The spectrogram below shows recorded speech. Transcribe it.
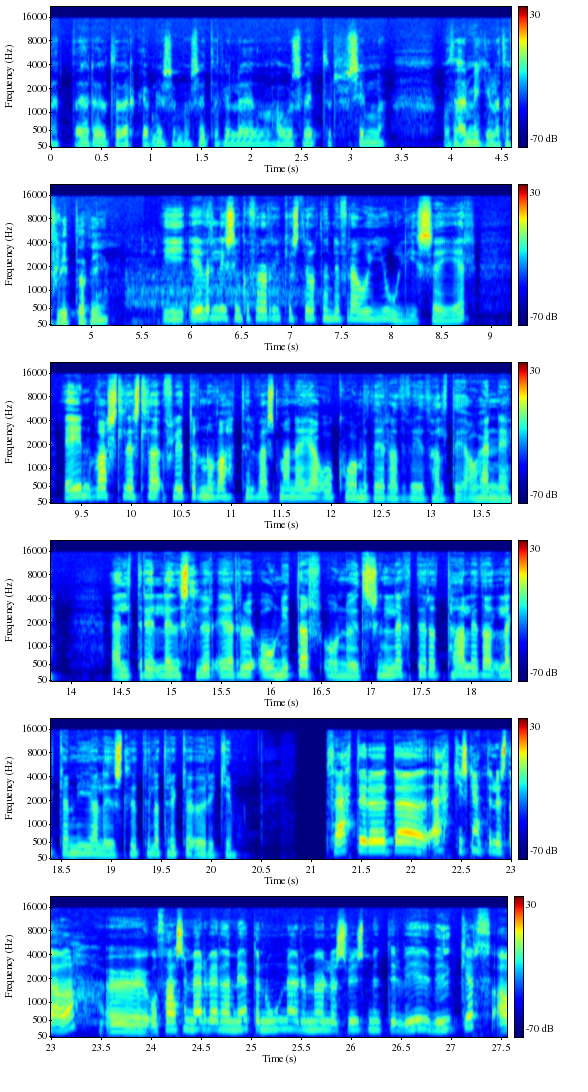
Þetta er auðvitað verkefni sem að setja félagið og háa sveitur sinna og það er mikilvægt að flýta því. Í yfirlýsingu frá ríkistjórnarni frá í júli segir Einn vassleisla flytur nú vatn til Vestmanæja og komið er að viðhaldi á henni. Eldri leiðslur eru ónýtar og nöðsynlegt er að talið að leggja nýja leiðslu til að tryggja öryggi. Þetta er auðvitað ekki skemmtileg staða uh, og það sem er verið að meta núna eru mögulega sviðsmyndir við viðgerð á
